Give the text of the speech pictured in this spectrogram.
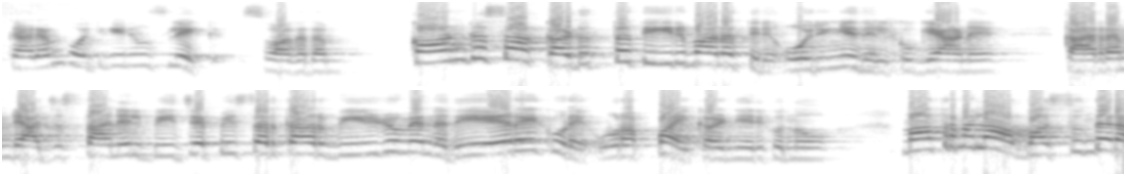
നമസ്കാരം. പോറ്റിക ന്യൂസിലേക്ക് സ്വാഗതം. കോൺഗ്രസ് ആ കടുത്ത തീരുമാനത്തിന് ഒരുങ്ങി നിൽക്കുകയാണ്. കാരണം രാജസ്ഥാനിൽ ബി സർക്കാർ വീഴുമെന്നത് ഏറെക്കുറെ ഉറപ്പായി കഴിഞ്ഞിരിക്കുന്നു. മാത്രമല്ല വസുന്ധര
